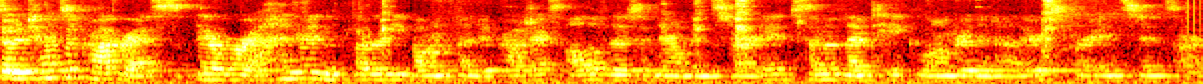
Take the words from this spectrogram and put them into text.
So in terms of progress, there were 130 bond-funded projects. All of those have now been started. Some of them take longer than others. For instance, our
